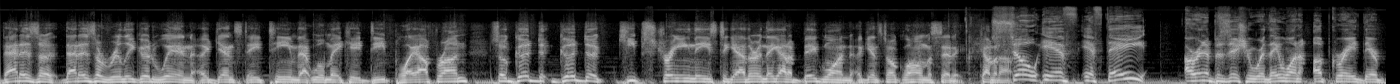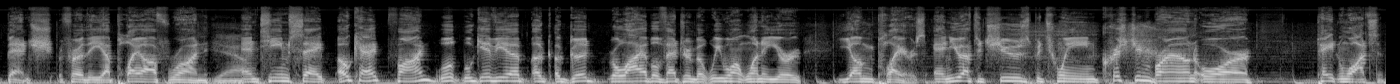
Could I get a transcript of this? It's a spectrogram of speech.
that is a that is a really good win against a team that will make a deep playoff run. So good, good to keep stringing these together. And they got a big one against Oklahoma City coming up. So if if they are in a position where they want to upgrade their bench for the uh, playoff run, yeah. and teams say, "Okay, fine, we'll we'll give you a, a, a, good, reliable veteran, but we want one of your young players," and you have to choose between Christian Braun or Peyton Watson.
